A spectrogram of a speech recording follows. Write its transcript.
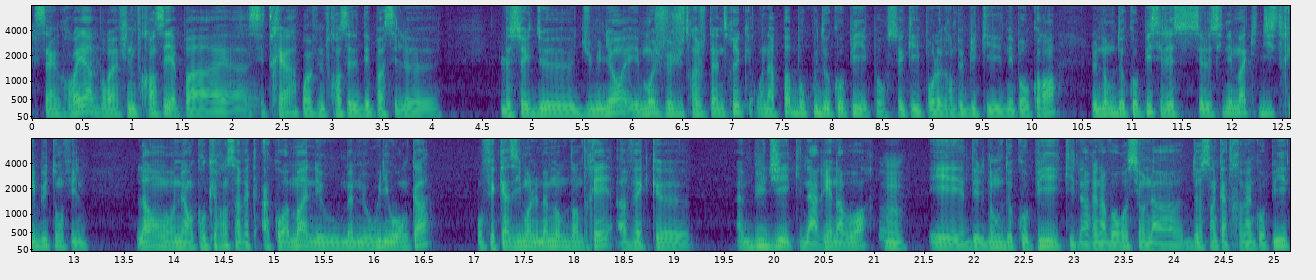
C'est incroyable pour un film français. Il y a pas, euh, c'est très rare pour un film français de dépasser le, le seuil de- du million. Et moi, je veux juste rajouter un truc. On n'a pas beaucoup de copies pour ceux qui, pour le grand public qui n'est pas au courant. Le nombre de copies, c'est le cinéma qui distribue ton film. Là, on est en concurrence avec Aquaman et ou même Willy Wonka. On fait quasiment le même nombre d'entrées avec euh, un budget qui n'a rien à voir Mm. et des nombres de copies qui n'a rien à voir aussi. On a 280 copies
